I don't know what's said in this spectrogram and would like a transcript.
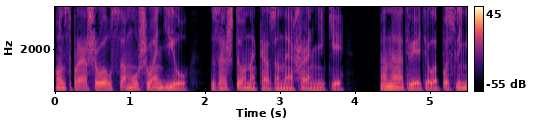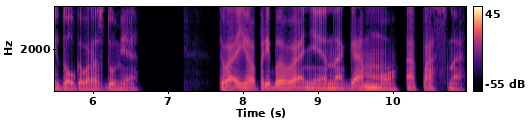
Он спрашивал саму Швандью, за что наказаны охранники. Она ответила после недолгого раздумья. «Твое пребывание на Гамму опасно.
